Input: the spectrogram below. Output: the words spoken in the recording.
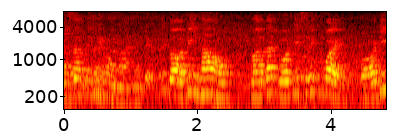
ऐसा नहीं होना है। तो अभी now for that what is required? Body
